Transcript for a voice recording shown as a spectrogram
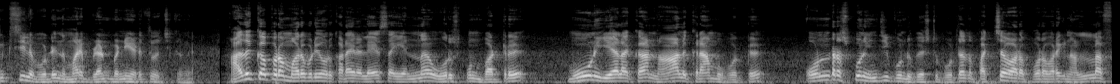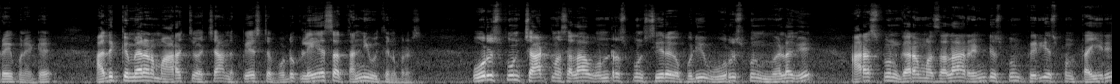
மிக்சியில் போட்டு இந்த மாதிரி பிளெண்ட் பண்ணி எடுத்து வச்சுக்கோங்க. அதுக்கப்புறம் மறுபடியும் ஒரு கடாயில் லேசாக எண்ணெய் ஒரு ஸ்பூன் பட்ரு மூணு ஏலக்காய் நாலு கிராம்பு போட்டு ஒன்றரை ஸ்பூன் இஞ்சி பூண்டு பேஸ்ட்டு போட்டு அந்த பச்சை வாடை போகிற வரைக்கும் நல்லா ஃப்ரை பண்ணிவிட்டு அதுக்கு மேலே நம்ம அரைச்சி வச்சா அந்த பேஸ்ட்டை போட்டு லேசாக தண்ணி ஊற்றணும் ஃப்ரெண்ட்ஸ் ஒரு ஸ்பூன் சாட் மசாலா ஒன்றரை ஸ்பூன் சீரகப்பொடி ஒரு ஸ்பூன் மிளகு அரை ஸ்பூன் கரம் மசாலா ரெண்டு ஸ்பூன் பெரிய ஸ்பூன் தயிர்.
